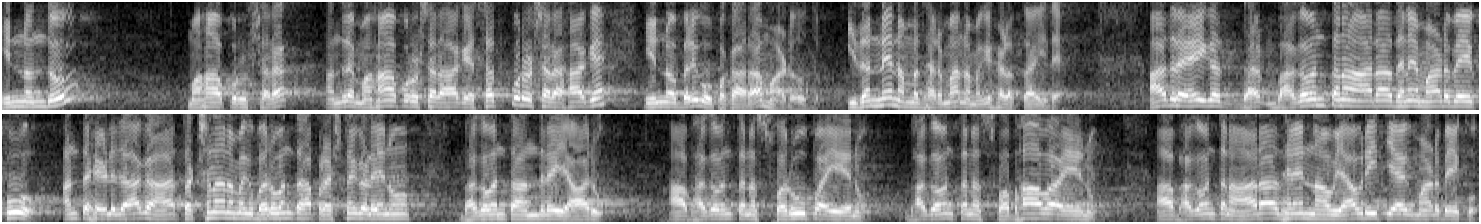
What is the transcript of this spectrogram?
ಇನ್ನೊಂದು ಮಹಾಪುರುಷರ, ಅಂದರೆ ಮಹಾಪುರುಷರ ಹಾಗೆ ಸತ್ಪುರುಷರ ಹಾಗೆ ಇನ್ನೊಬ್ಬರಿಗೆ ಉಪಕಾರ ಮಾಡೋದು. ಇದನ್ನೇ ನಮ್ಮ ಧರ್ಮ ನಮಗೆ ಹೇಳ್ತಾ ಇದೆ. ಆದರೆ ಈಗ ಧ, ಭಗವಂತನ ಆರಾಧನೆ ಮಾಡಬೇಕು ಅಂತ ಹೇಳಿದಾಗ ತಕ್ಷಣ ನಮಗೆ ಬರುವಂತಹ ಪ್ರಶ್ನೆಗಳೇನು? ಭಗವಂತ ಅಂದರೆ ಯಾರು? ಆ ಭಗವಂತನ ಸ್ವರೂಪ ಏನು? ಭಗವಂತನ ಸ್ವಭಾವ ಏನು? ಆ ಭಗವಂತನ ಆರಾಧನೆಯನ್ನು ನಾವು ಯಾವ ರೀತಿಯಾಗಿ ಮಾಡಬೇಕು?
